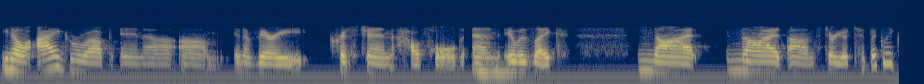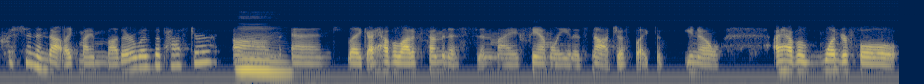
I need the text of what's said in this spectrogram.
you know, I grew up in a um, in a very Christian household, and mm-hmm. it was like not not um, stereotypically Christian in that like my mother was the pastor, um, mm. and like I have a lot of feminists in my family, and it's not just like this, you know, I have a wonderful,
